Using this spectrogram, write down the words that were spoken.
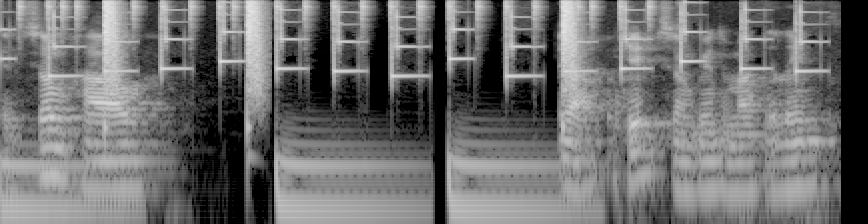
And somehow okay so I'm going to mark the lane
